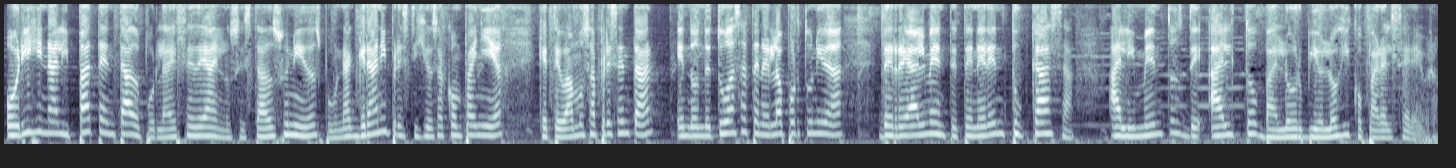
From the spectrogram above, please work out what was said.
original y patentado por la FDA en los Estados Unidos, por una gran y prestigiosa compañía que te vamos a presentar, en donde tú vas a tener la oportunidad de realmente tener en tu casa alimentos de alto valor biológico para el cerebro.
